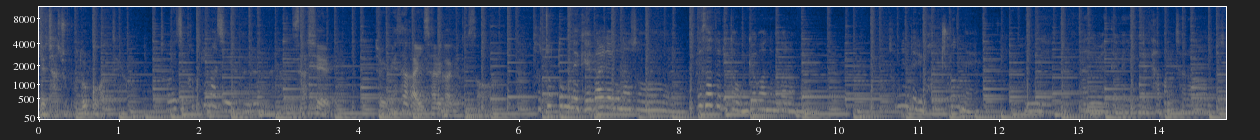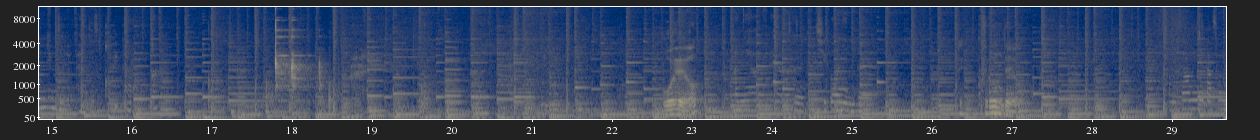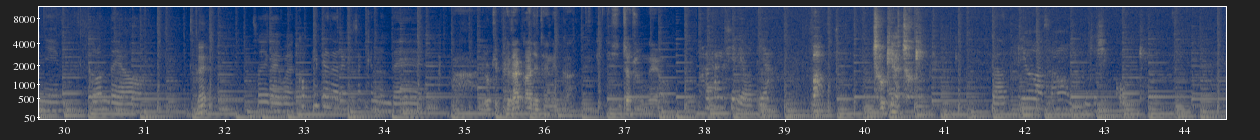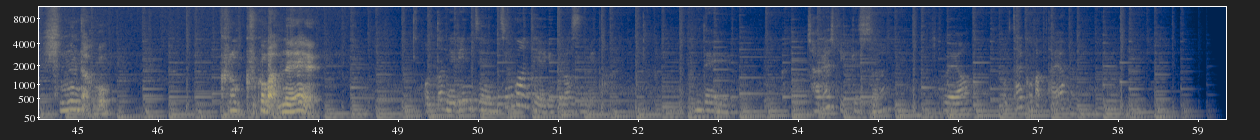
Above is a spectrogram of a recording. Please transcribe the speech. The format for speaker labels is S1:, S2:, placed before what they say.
S1: 이제 자주 못 올 것 같아요.
S2: 저희 집 커피 맛이 별로인가요?
S1: 사실 저희 회사가 이사를 가게 돼서
S2: 저쪽 동네 개발되고 나서 회사들이 다 옮겨가는 바람에 손님들이 확 줄었네. 언니, 아니면 내가 옛날 다방처럼 손님들 옆에 앉아서 커피 팔아볼까?
S3: 뭐예요?
S4: 안녕하세요. 저 직원인데.
S3: 네, 그런데요.
S4: 감사합니다, 손님. 그런데요.
S3: 네?
S4: 저희가 이번에 커피 배달을 시작했는데
S3: 아, 이렇게 배달까지 되니까 진짜 좋네요.
S4: 화장실이 어디야?
S3: 저기야 저기.
S4: 나 뛰어와서 먼저 씻고 올게.
S3: 씻는다고? 그럼 그거 맞네.
S4: 어떤 일인지는 친구한테 얘기 들었습니다.
S2: 근데 잘 할 수 있겠어요?
S4: 왜요? 못할 것 같아요?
